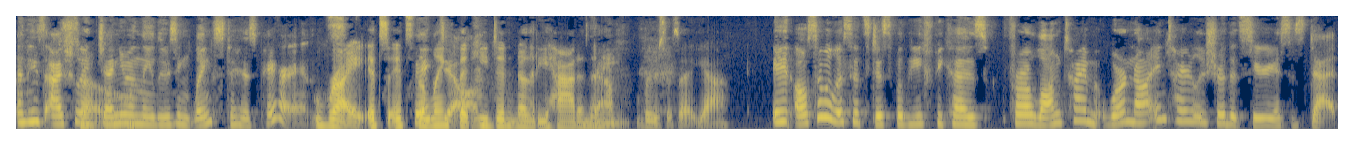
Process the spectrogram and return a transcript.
And he's actually so, genuinely losing links to his parents. Right. It's it's Big the link deal. that he didn't know that he had and then yeah. he loses it. Yeah. It also elicits disbelief because for a long time we're not entirely sure that Sirius is dead.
